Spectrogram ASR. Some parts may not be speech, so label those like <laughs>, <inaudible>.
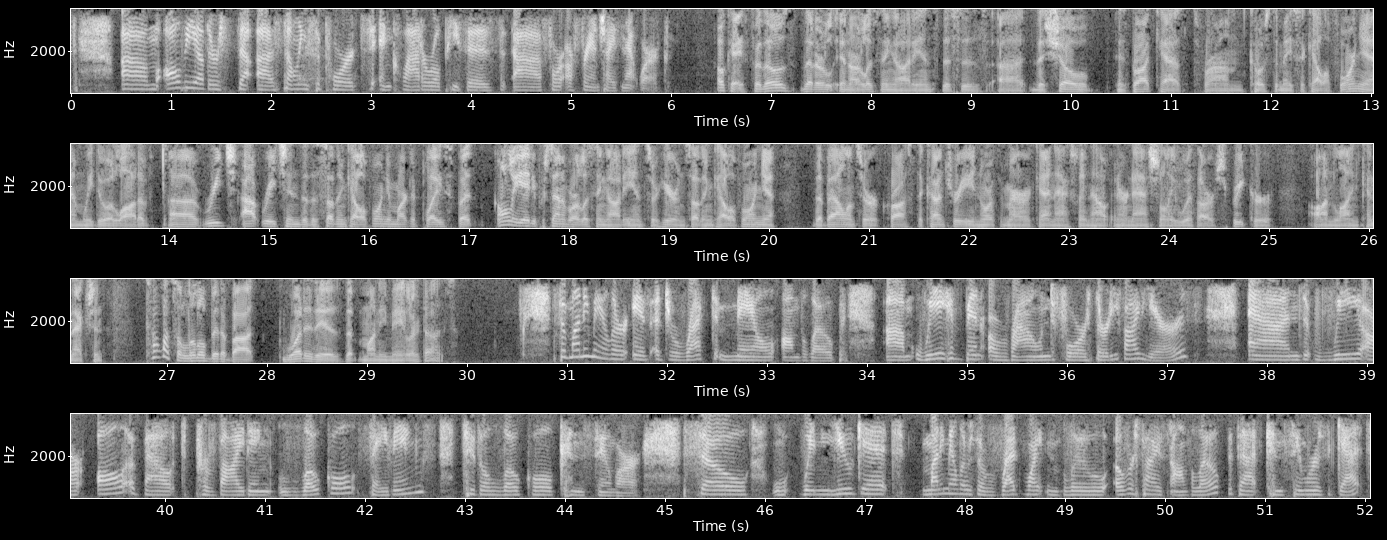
um, all the other se- uh, selling support and collateral pieces uh, for our franchise network. Okay, for those that are in our listening audience, this is uh, the show is broadcast from Costa Mesa, California, and we do a lot of uh, reach outreach into the Southern California marketplace. But only 80% of our listening audience are here in Southern California. The balance are across the country, North America, and actually now internationally with our Spreaker online connection. Tell us a little bit about what it is that Money Mailer does. So Money Mailer is a direct mail envelope. Um, we have been around for 35 years, and we are all about providing local savings to the local consumer. So w- when you get Money Mailer is a red, white, and blue oversized envelope that consumers get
